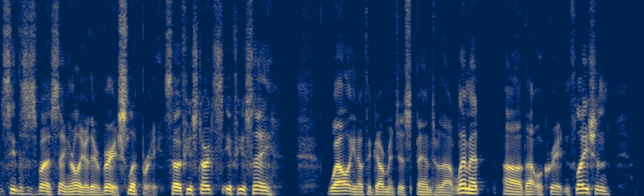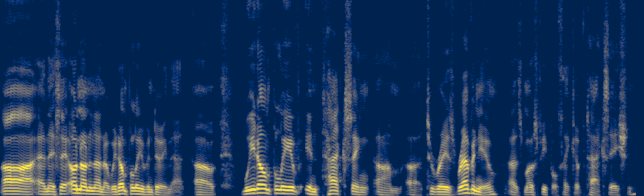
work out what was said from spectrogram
see, this is what I was saying earlier. They're very slippery. So if you start, if you say, well, you know, if the government just spends without limit, uh, that will create inflation, uh, and they say, oh no, no, no, no, we don't believe in doing that. Uh, we don't believe in taxing um, uh, to raise revenue, as most people think of taxation.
